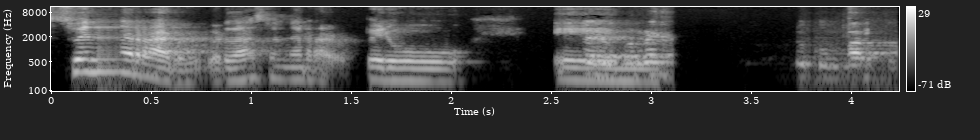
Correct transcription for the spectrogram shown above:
Suena raro, ¿verdad? Suena raro, pero... pero em, correcto, lo comparto.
